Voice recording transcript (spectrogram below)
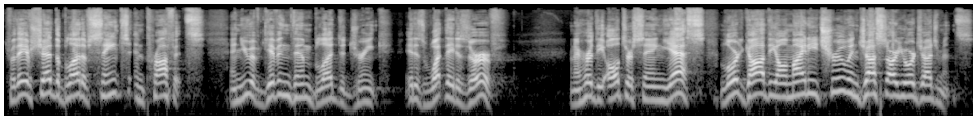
For they have shed the blood of saints and prophets, and you have given them blood to drink. It is what they deserve. And I heard the altar saying, Yes, Lord God the Almighty, true and just are your judgments.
